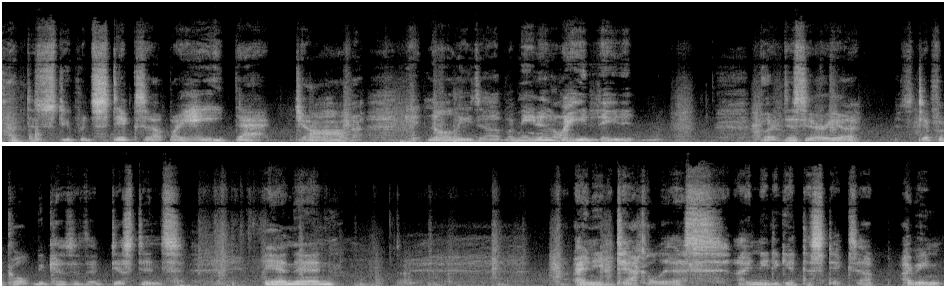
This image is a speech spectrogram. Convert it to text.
put the stupid sticks up. I hate that job, getting all these up. I mean, I don't hate it, hate it. But this area is difficult because of the distance. And then I need to tackle this. I need to get the sticks up. I mean,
